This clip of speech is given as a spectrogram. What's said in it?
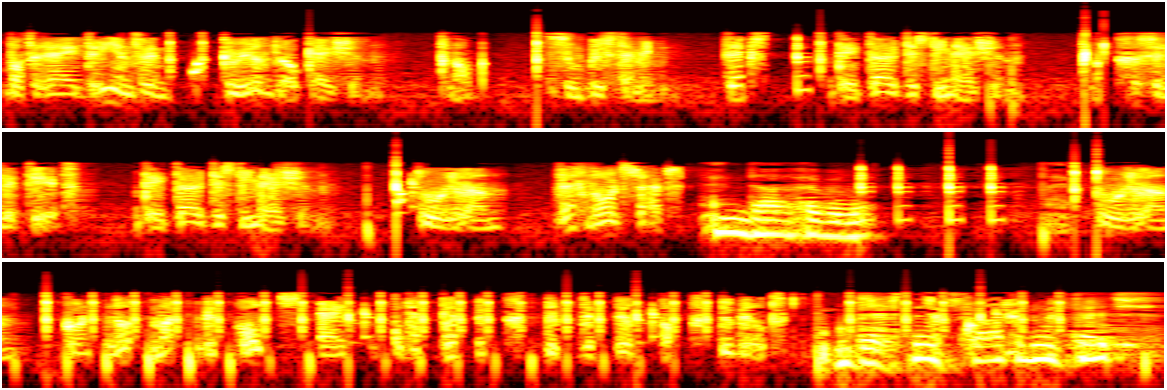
Batterij 23. Current location. Knop. Zoekbestemming. Tekst. Detail destination. Geselecteerd. Detail destination. Toerlaan. Weg Noord-Zuid. En daar hebben we... Toerlaan. Kon not maar. Ei. Op. De beeld. Moet wel veel straten doen steeds.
